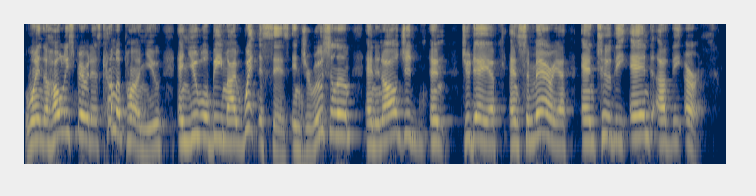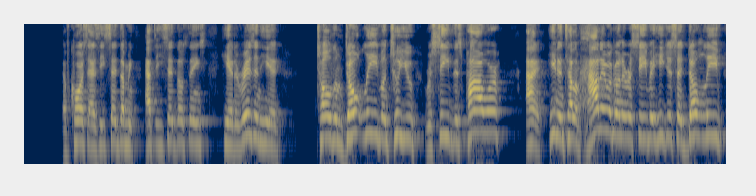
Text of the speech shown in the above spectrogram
when the Holy Spirit has come upon you, and you will be my witnesses in Jerusalem and in all Judea and Samaria and to the end of the earth. Of course, as he said, I mean, after he said those things, he had arisen, he had told them, Don't leave until you receive this power. I, he didn't tell them how they were going to receive it. He just said, Don't leave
